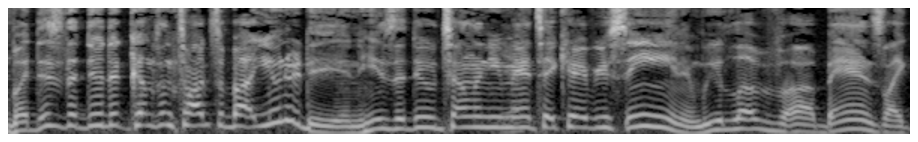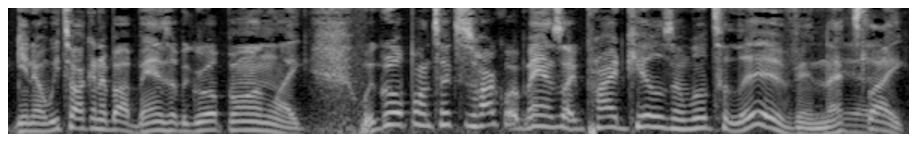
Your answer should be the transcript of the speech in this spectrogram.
But this is the dude that comes and talks about unity, and he's the dude telling you, man, take care of your scene. And we love uh, bands like you know we talking about bands that we grew up on. Like we grew up on Texas hardcore bands like Pride Kills and Will to Live, and that's Yeah. like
